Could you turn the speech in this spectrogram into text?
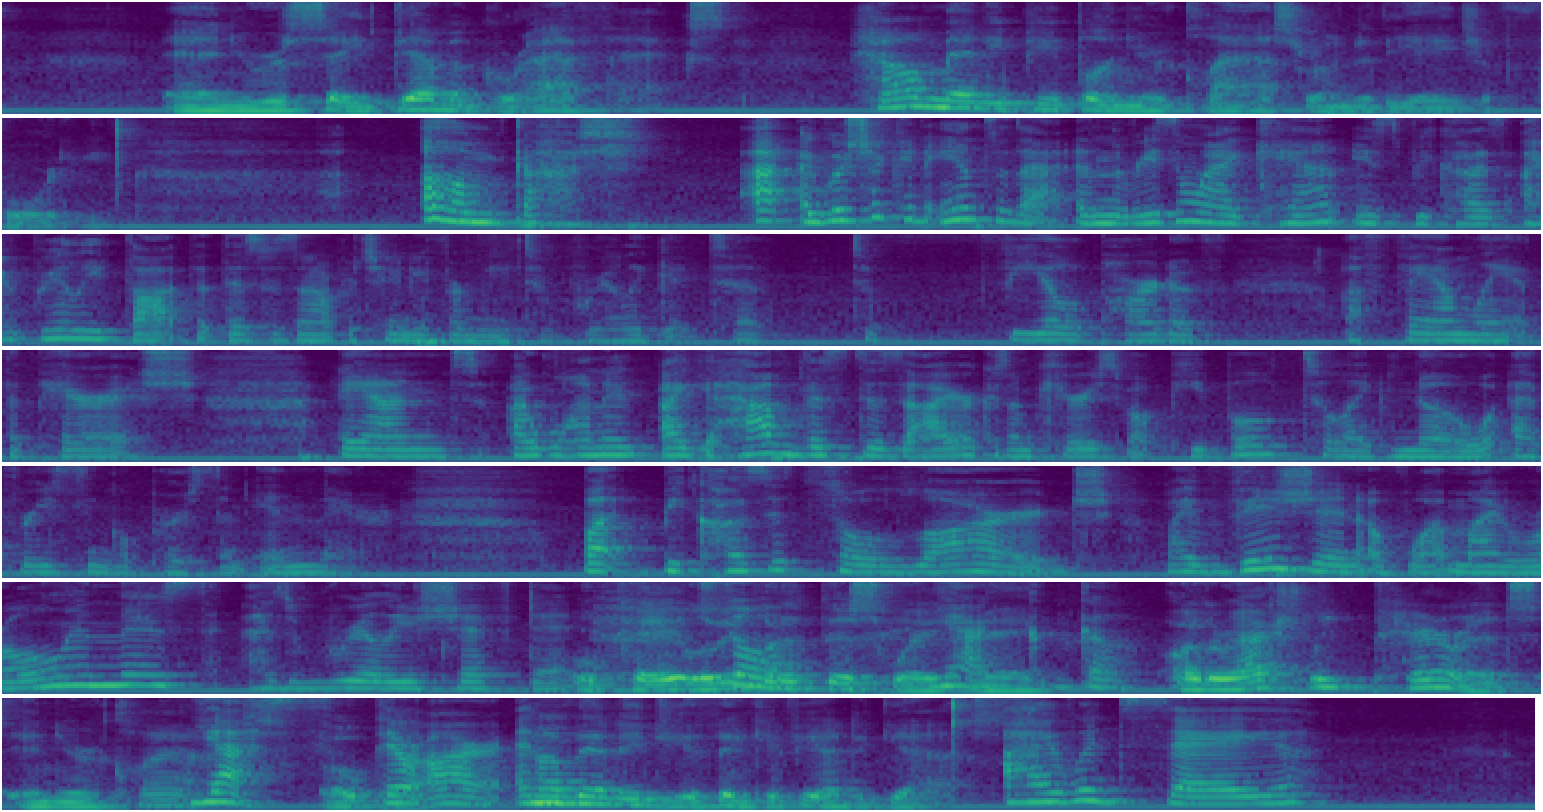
and you were to say demographics, how many people in your class are under the age of forty? Um gosh. I, I wish I could answer that. And the reason why I can't is because I really thought that this was an opportunity for me to really get to to feel part of a family at the parish. And I wanted I have this desire because I'm curious about people to like know every single person in there. But because it's so large, my vision of what my role in this has really shifted. Okay, let me So- put it this way, Yeah, go. Are there actually parents in your class? Yes, okay. there are, How many do you think, if you had to guess? I would say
